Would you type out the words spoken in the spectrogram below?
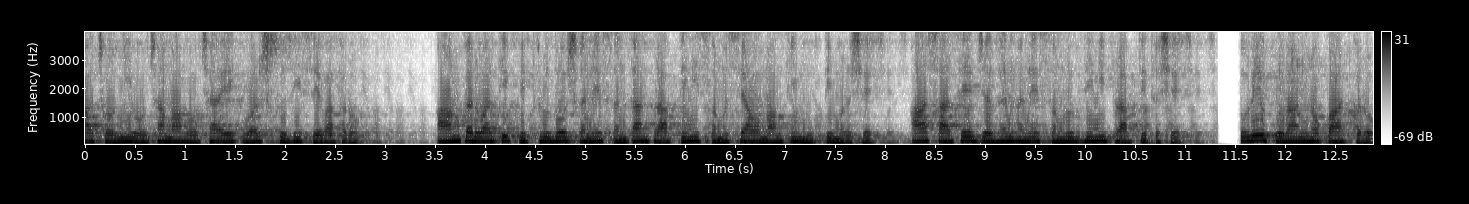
આ છોડની ઓછામાં ઓછા એક વર્ષ સુધી સેવા કરો. આમ કરવાથી પિતૃદોષ અને સંતાન પ્રાપ્તિની સમસ્યાઓમાંથી મુક્તિ મળશે. આ સાથે જ ધન અને સમૃદ્ધિની પ્રાપ્તિ થશે. સૂર્ય પુરાણનો પાઠ કરો.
